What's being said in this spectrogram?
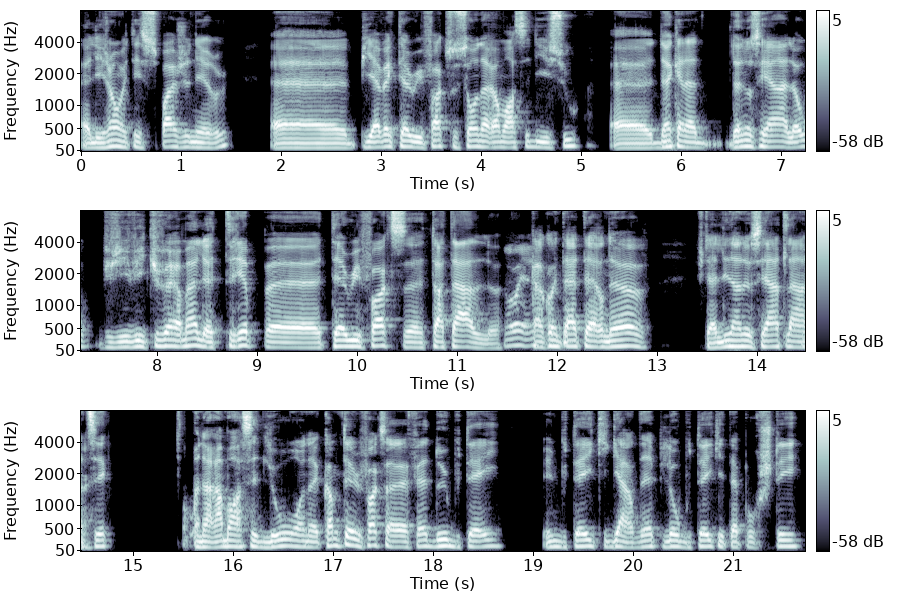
Les gens ont été super généreux. Puis avec Terry Fox aussi, on a ramassé des sous euh, d'un Canada- d'un océan à l'autre. Puis j'ai vécu vraiment le trip euh, Terry Fox euh, total. Ah ouais, hein? Quand on était à Terre-Neuve, j'étais allé dans l'océan Atlantique. On a ramassé de l'eau. On a, comme Terry Fox avait fait, deux bouteilles. Une bouteille qui gardait, puis l'autre bouteille qui était pour jeter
